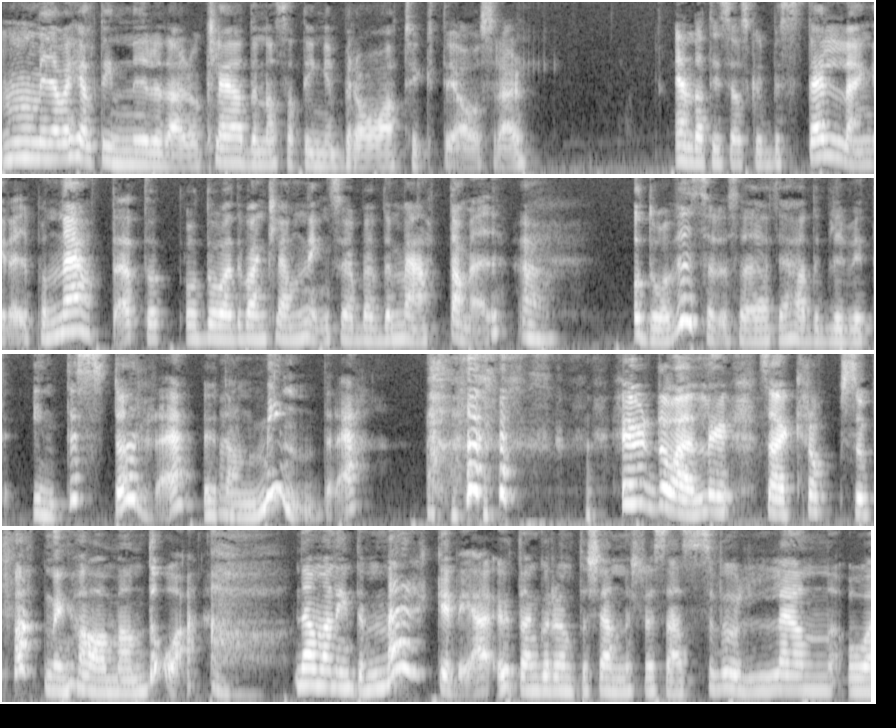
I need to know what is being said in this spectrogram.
Mm, men jag var helt inne i det där och kläderna satt inget bra tyckte jag och sådär. Ända tills jag skulle beställa en grej på nätet och, och då det var en klänning så jag behövde mäta mig. Ja. Och då visade det sig att jag hade blivit inte större utan mindre. Hur dålig så här, kroppsuppfattning har man då? Ah. När man inte märker det utan går runt och känner sig så svullen och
